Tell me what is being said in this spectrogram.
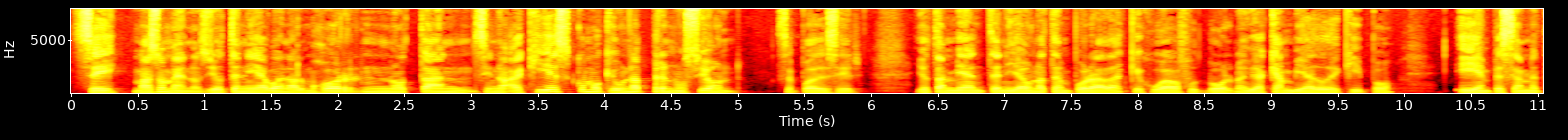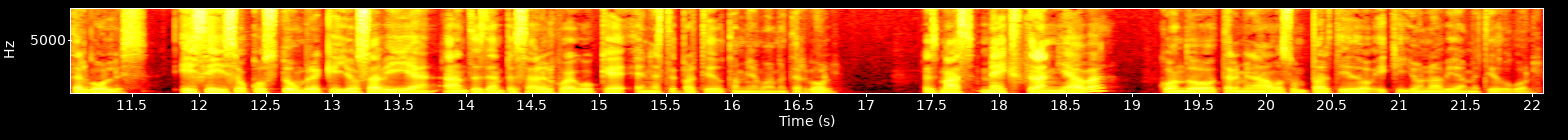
Sí, más o menos. Yo tenía, bueno, a lo mejor no tan, sino aquí es como que una prenoción, se puede decir. Yo también tenía una temporada que jugaba fútbol, me había cambiado de equipo y empecé a meter goles. Y se hizo costumbre que yo sabía antes de empezar el juego que en este partido también voy a meter gol. Es más, me extrañaba cuando terminábamos un partido y que yo no había metido gol.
